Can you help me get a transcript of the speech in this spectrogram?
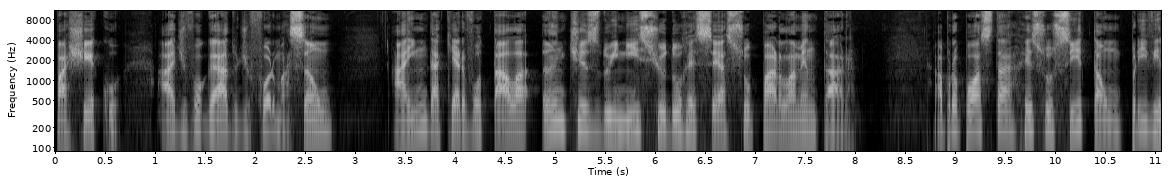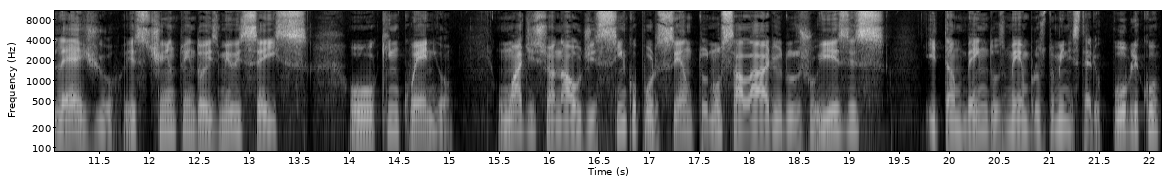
Pacheco advogado de formação, ainda quer votá-la antes do início do recesso parlamentar. A proposta ressuscita um privilégio extinto em 2006, o quinquênio, um adicional de 5% no salário dos juízes e também dos membros do Ministério Público,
